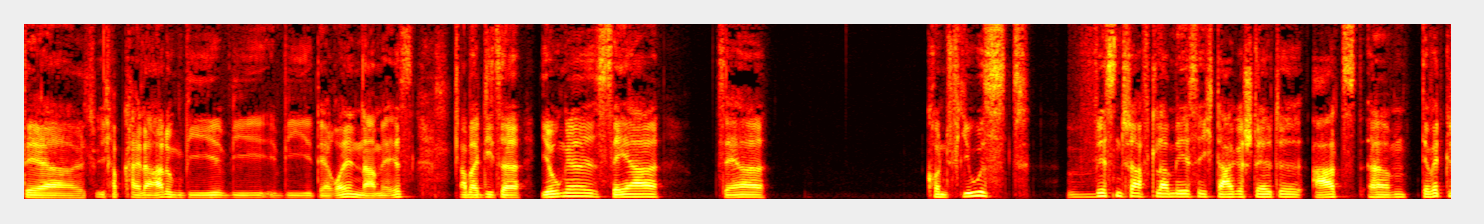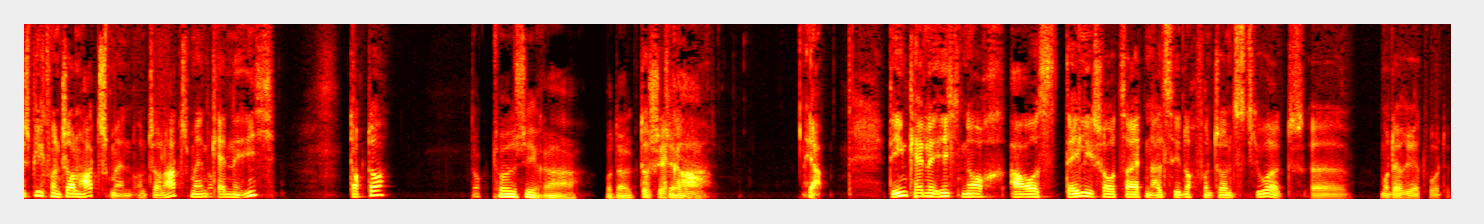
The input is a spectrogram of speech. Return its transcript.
Der, ich habe keine Ahnung, wie, wie, wie der Rollenname ist, aber dieser junge, sehr, sehr confused, wissenschaftlermäßig dargestellte Arzt, ähm, der wird gespielt von John Hodgman. Und John Hodgman kenne ich. Doktor? Dr. Girard oder Dr. Gerard. Ja. Den kenne ich noch aus Daily Show Zeiten, als sie noch von Jon Stewart äh, moderiert wurde.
